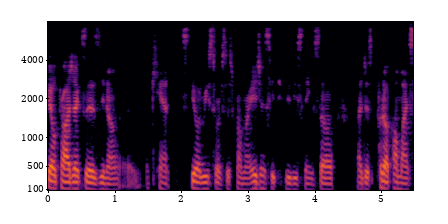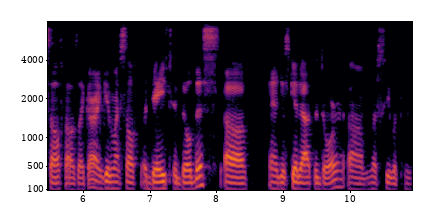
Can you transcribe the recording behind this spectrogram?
failed projects is you know I can't steal resources from our agency to do these things. So I just put up on myself. I was like, all right, give myself a day to build this uh, and just get out the door. Um, let's see what can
